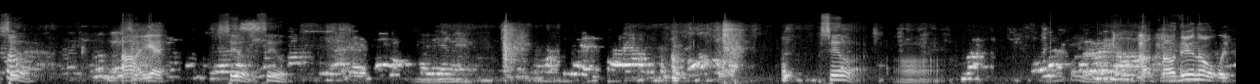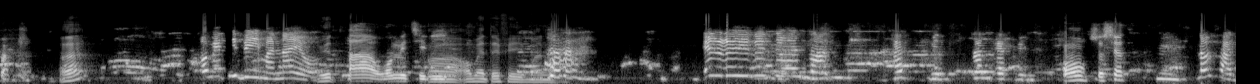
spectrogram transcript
Sil, Ah, yeah. sil, sil. Sil. Ah. Apa ya? How, how do you know Ulfa? Hah? Ome TV mana yo? With Ah, TV. ah, Ome TV mana? Not not FB. Oh, so sad. Hmm, sad.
